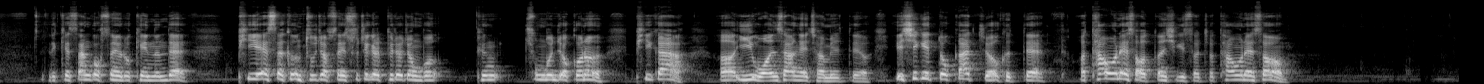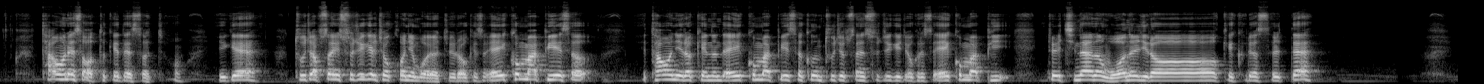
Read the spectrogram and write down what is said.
이렇게 쌍곡선이 이렇게 있는데 P에서 그두 접선의 수직일 필요 정보 충분 조건은 P가 어, 이 원상의 점일 때요. 이 식이 똑같죠. 그때 어, 타원에서 어떤 식이 있었죠? 타원에서 타원에서 어떻게 됐었죠? 이게 두 접선의 수직일 조건이 뭐였죠? 이렇게 해서 A, B에서 타원이 이렇게 했는데 A, B에서 그건 두 접선의 수직이죠. 그래서 A, B를 지나는 원을 이렇게 그렸을 때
